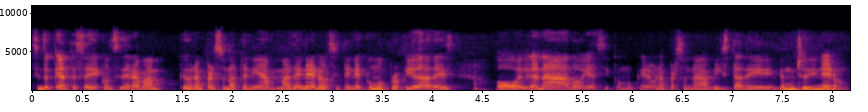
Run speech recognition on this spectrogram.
siento que antes se consideraba que una persona tenía más dinero si tenía como propiedades o el ganado y así como que era una persona vista de, mucho dinero.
